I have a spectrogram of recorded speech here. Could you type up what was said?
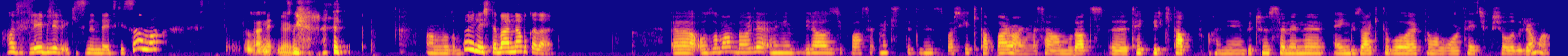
hafifleyebilir ikisinin de etkisi ama çok zannetmiyorum. Anladım. Öyle işte benden bu kadar. Ee, o zaman böyle hani birazcık bahsetmek istediğiniz başka kitaplar var mı? Mesela Murat e, tek bir kitap hani bütün senenin en güzel kitabı olarak tamam ortaya çıkmış olabilir ama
